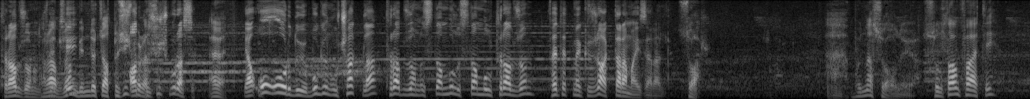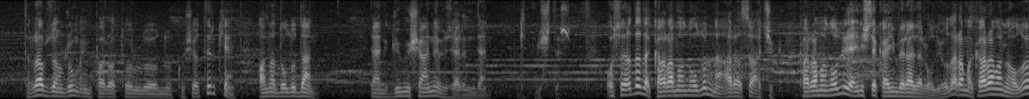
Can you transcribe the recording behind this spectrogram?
Trabzon'un Trabzon fethi. 1463 burası. 63 burası. Evet. Ya o orduyu bugün uçakla Trabzon, İstanbul, İstanbul, Trabzon fethetmek üzere aktaramayız herhalde. Zor. Ha, bu nasıl oluyor? Sultan Fatih Trabzon Rum İmparatorluğunu kuşatırken Anadolu'dan yani Gümüşhane üzerinden gitmiştir. O sırada da Karamanoğlu'nun arası açık. Karamanoğlu ile enişte kayınbirader oluyorlar ama Karamanoğlu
